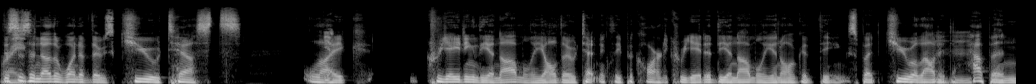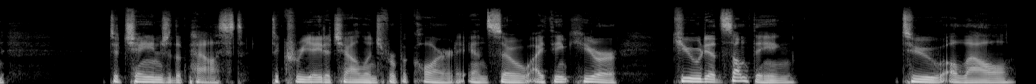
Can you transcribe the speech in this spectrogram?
this Right. is another one of those Q tests, like creating the anomaly, although technically Picard created the anomaly in all good things, but Q allowed it to Mhm. happen to change the past, to create a challenge for Picard. And so I think here Q did something to allow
